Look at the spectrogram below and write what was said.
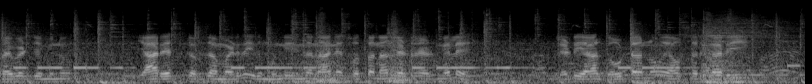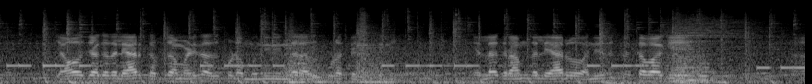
ಪ್ರೈವೇಟ್ ಜಮೀನು ಯಾರು ಎಷ್ಟು ಕಬ್ಜಾ ಮಾಡಿದೆ ಇದು ಮುಂದಿನಿಂದ ನಾನೇ ಸ್ವತಃ ನಾನು ಲೆಟರ್ ಹೇಳಿದ ಮೇಲೆ ಲೆಟರ್ ಯಾರು ದೌಟಾನು ಯಾವ ಸರ್ಕಾರಿ ಯಾವ ಜಾಗದಲ್ಲಿ ಯಾರು ಕಬ್ಜಾ ಮಾಡಿದ್ರೆ ಅದು ಕೂಡ ಮುಂದಿನಿಂದ ಅದು ಕೂಡ ತೆಗಿತೀನಿ. ಎಲ್ಲ ಗ್ರಾಮದಲ್ಲಿ ಯಾರು ಅನಧಿಕೃತವಾಗಿ ಆ,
